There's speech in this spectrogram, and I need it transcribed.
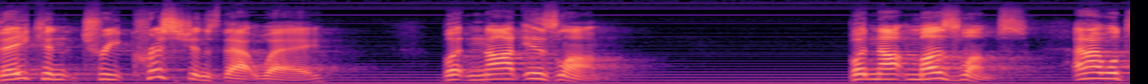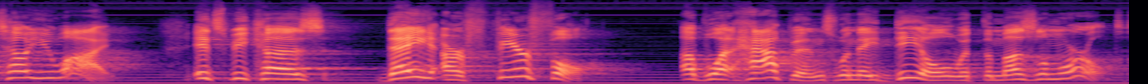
they can treat Christians that way but not Islam, but not Muslims. And I will tell you why. It's because they are fearful of what happens when they deal with the Muslim world.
